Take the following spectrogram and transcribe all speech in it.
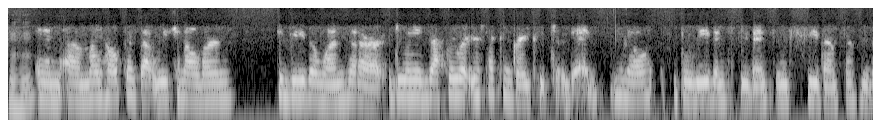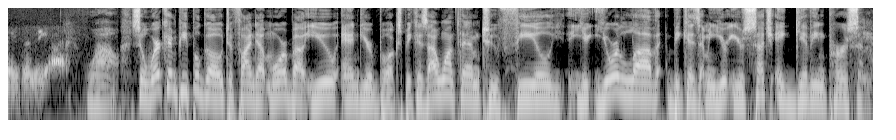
And um, my hope is that we can all learn to be the ones that are doing exactly what your second grade teacher did. You know, believe in students and see them for who they really are. Wow. So, where can people go to find out more about you and your books? Because I want them to feel y- your love. Because I mean, you're you're such a giving person.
